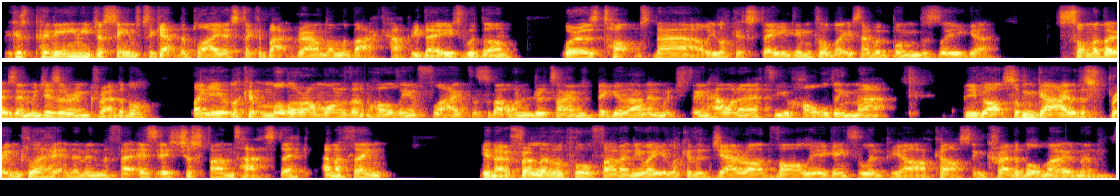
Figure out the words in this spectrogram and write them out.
Because Panini just seems to get the player, stick a background on the back, happy days, we're done. Whereas Topps now, you look at Stadium Club, like you said, with Bundesliga, some of those images are incredible. Like you look at Muller on one of them holding a flag that's about 100 times bigger than him, which you think, how on earth are you holding that? And you've got some guy with a sprinkler hitting him in the face. It's, it's just fantastic. And I think, you know, for a Liverpool fan anyway, you look at the Gerrard volley against Olympiacos, incredible moment,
